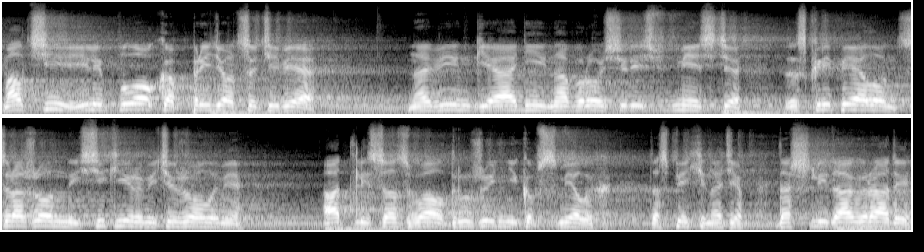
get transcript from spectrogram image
молчи или плохо придется тебе. На винге они набросились вместе, заскрипел он, сраженный секирами тяжелыми. Атли созвал дружинников смелых, доспехи надев, дошли до ограды,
